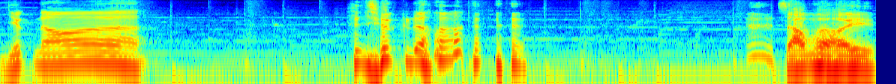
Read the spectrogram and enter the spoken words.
Dứt nó. Dứt nó. Xong rồi.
